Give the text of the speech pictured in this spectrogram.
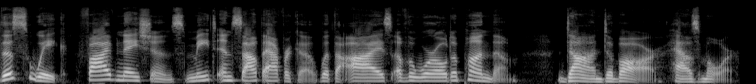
This week, five nations meet in South Africa with the eyes of the world upon them. Don DeBar has more.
